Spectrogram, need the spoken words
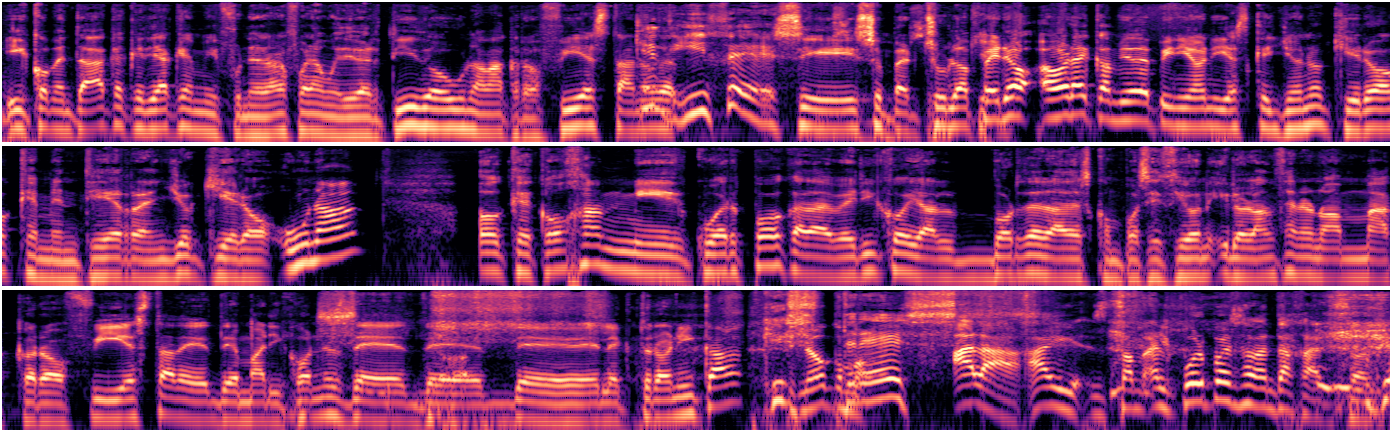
Y comentaba que quería que mi funeral fuera muy divertido, una macrofiesta. ¿no? ¿Qué dices? Sí, súper chulo. Pero ahora he cambiado de opinión y es que yo no quiero que me entierren. Yo quiero una. O que cojan mi cuerpo cadavérico y al borde de la descomposición y lo lancen en una macrofiesta de, de maricones de, de- de electrónica. ¡Qué Sam- el cuerpo de Samantha Hudson.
